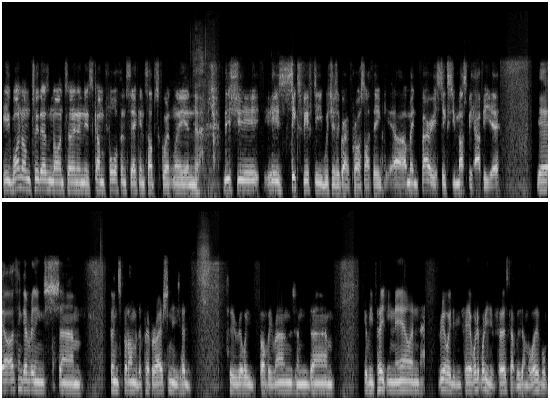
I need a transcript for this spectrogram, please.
He won on 2019 and he's come fourth and second subsequently. And Yeah. this year he's 650, which is a great price, I think. Uh, I mean, barrier six, you must be happy, yeah. Yeah, I think everything's um, been spot on with the preparation. He's had two really lovely runs, and um, he'll be peaking now. And really, to be fair, what, what he did first up was unbelievable.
